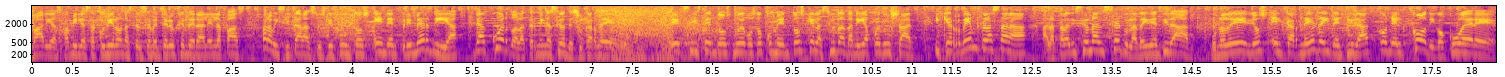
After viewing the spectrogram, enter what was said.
Varias familias acudieron hasta el cementerio general en La Paz para visitar a sus difuntos en el primer día, de acuerdo a la terminación de su carnet. Existen dos nuevos documentos que la ciudadanía puede usar y que reemplazará a la tradicional cédula de identidad. Uno de ellos, el carnet de identidad con el código QR.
